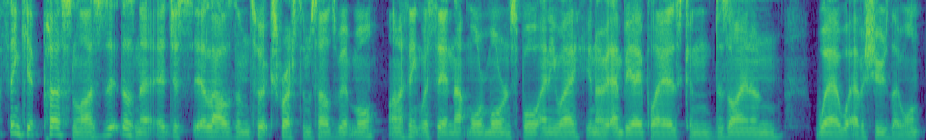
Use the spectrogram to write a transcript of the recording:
I think it personalizes it, doesn't it? It just it allows them to express themselves a bit more, and I think we're seeing that more and more in sport anyway. You know, NBA players can design and wear whatever shoes they want.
